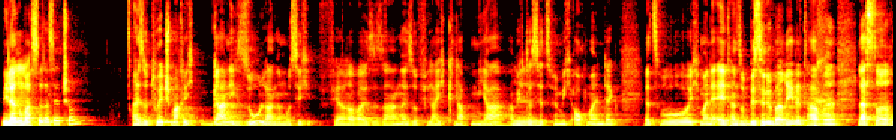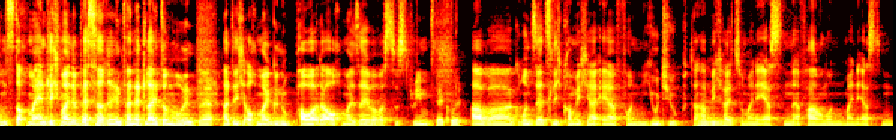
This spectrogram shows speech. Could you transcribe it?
Wie lange machst du das jetzt schon? Also Twitch mache ich gar nicht so lange, muss ich fairerweise sagen. Also vielleicht knapp ein Jahr habe mhm. ich das mhm. jetzt für mich auch mal entdeckt. Jetzt, wo ich meine Eltern so ein bisschen überredet habe, lasst uns doch mal endlich mal eine bessere Internetleitung holen, ja. hatte ich auch mal genug Power, da auch mal selber was zu streamen. Sehr cool. Aber grundsätzlich komme ich ja eher von YouTube. Da mhm. habe ich halt so meine ersten Erfahrungen und meinen ersten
